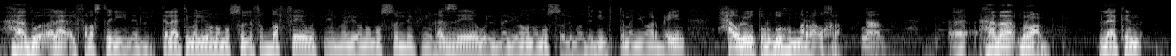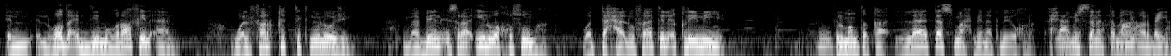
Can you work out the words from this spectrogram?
هؤلاء الفلسطينيين. ال 3 مليون ونص اللي في الضفة و2 مليون ونص اللي في غزة والمليون ونص اللي موجودين في ال 48 يحاولوا يطردوهم مرة أخرى. نعم. آه، هذا رعب. لكن ال- الوضع الديموغرافي الآن والفرق التكنولوجي ما بين إسرائيل وخصومها والتحالفات الإقليمية. في المنطقة لا تسمح بنكبة أخرى. إحنا مش سنة طبعاً. 48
